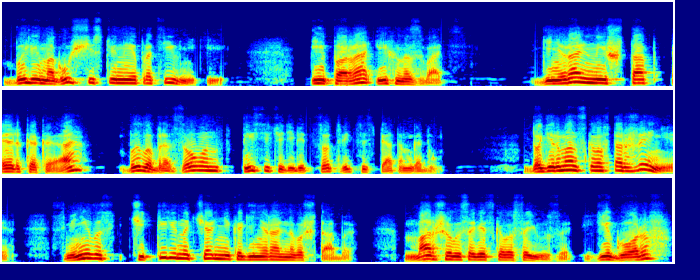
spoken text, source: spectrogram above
были могущественные противники, и пора их назвать. Генеральный штаб РККА был образован в 1935 году. До германского вторжения сменилось четыре начальника генерального штаба, маршалы Советского Союза Егоров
